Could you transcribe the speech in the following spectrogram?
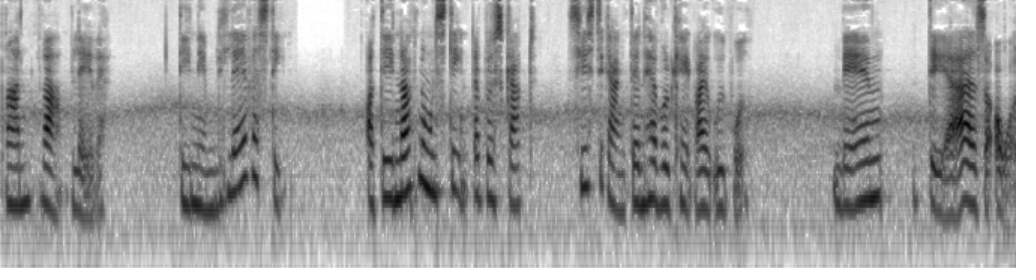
brandvarm lava. Det er nemlig lavasten. Og det er nok nogle sten, der blev skabt sidste gang den her vulkan var i udbrud. Men det er altså over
